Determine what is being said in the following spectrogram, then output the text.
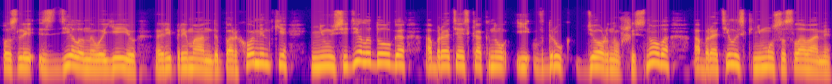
после сделанного ею реприманда Пархоменки не усидела долго, обратясь к окну, и вдруг, дернувшись снова, обратилась к нему со словами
